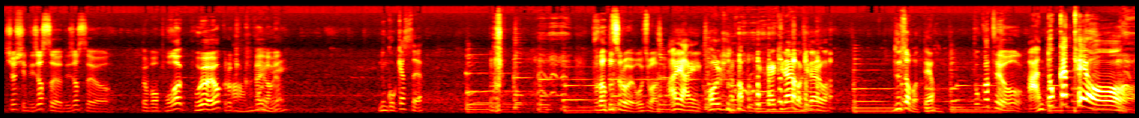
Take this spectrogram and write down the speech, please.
시호 씨 늦었어요, 늦었어요. 이거 뭐 보가 보여요? 그렇게 아, 가까이 가면 눈꼭 꼈어요? 부담스러워요. 오지 마세요. 아니 아니 거울 좀 잠깐 보게 그냥 기다려봐 기다려봐 눈썹 어때요? 똑같아요. 안 똑같아요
